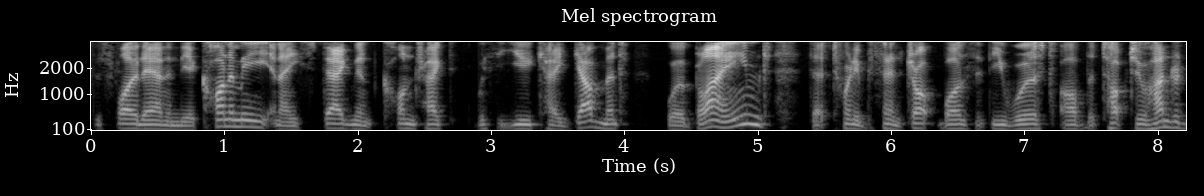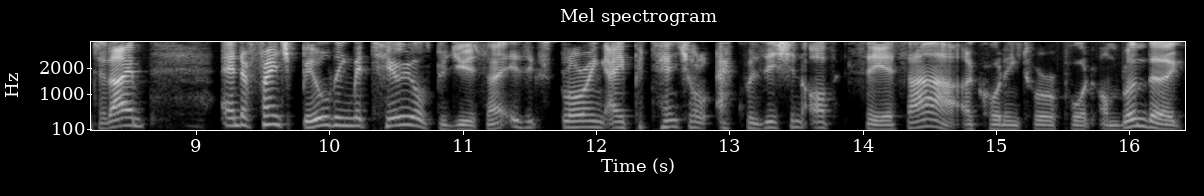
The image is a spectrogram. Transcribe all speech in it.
The slowdown in the economy and a stagnant contract with the UK government were blamed. That 20% drop was the worst of the top 200 today. And a French building materials producer is exploring a potential acquisition of CSR, according to a report on Bloomberg.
